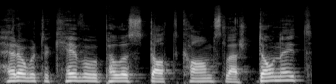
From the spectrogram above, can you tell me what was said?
head over to caveofapelles.com slash donate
